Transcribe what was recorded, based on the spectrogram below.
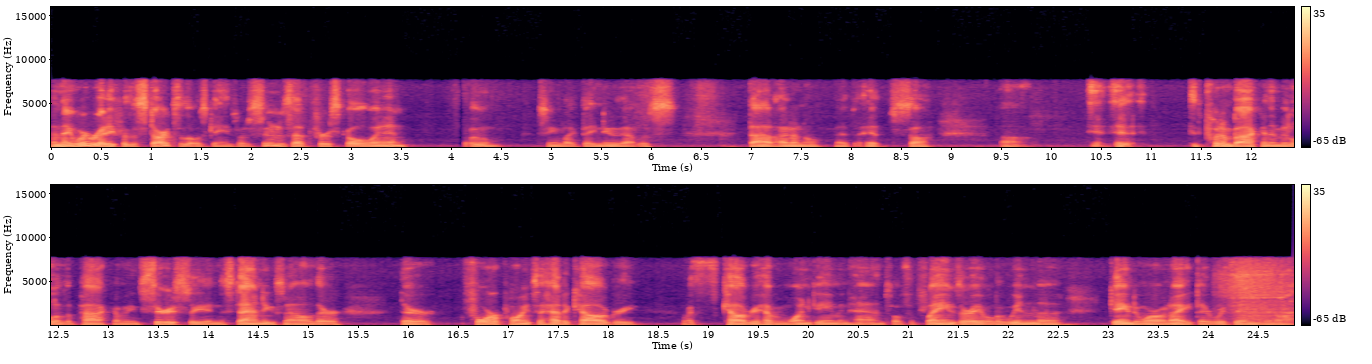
and they were ready for the starts of those games. But as soon as that first goal went in, boom, it seemed like they knew that was that. I don't know. It, it's uh, uh, it, it it put them back in the middle of the pack. I mean, seriously, in the standings now, they're they're four points ahead of Calgary with Calgary having one game in hand. So if the Flames are able to win the game tomorrow night, they're within, you know,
